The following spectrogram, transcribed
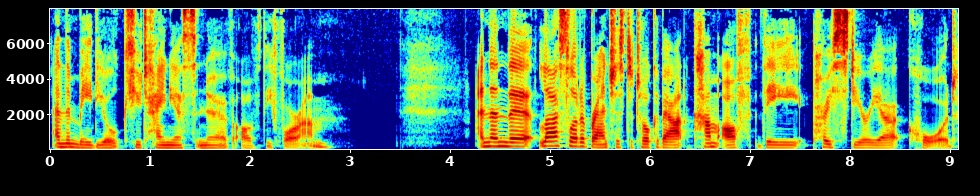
and the medial cutaneous nerve of the forearm. And then the last lot of branches to talk about come off the posterior cord.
